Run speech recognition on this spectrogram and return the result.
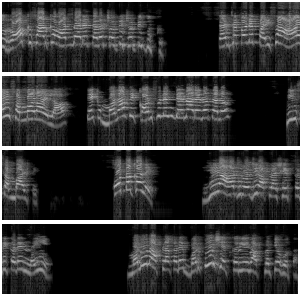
एक रॉक सारखं वाढणारे त्याला छोटी छोटी दुःख. त्यांच्याकडे पैसा आहे सांभाळायला ते एक मनात एक कॉन्फिडन्स देणार आहे ना त्यांना मी सांभाळते. होतं का नाही? हे आज रोजी आपल्या शेतकरीकडे नाहीये. म्हणून आपल्याकडे भरपूर शेतकरी आत्महत्या होतात.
